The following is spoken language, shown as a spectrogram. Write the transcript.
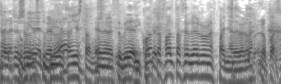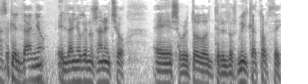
El de la estupidez, ¿verdad? ahí estamos. El de la estupidez. ¿Y cuánta falta celebrarlo en España, de verdad? Lo que pasa es que el daño, el daño que nos han hecho, eh, sobre todo entre el 2014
